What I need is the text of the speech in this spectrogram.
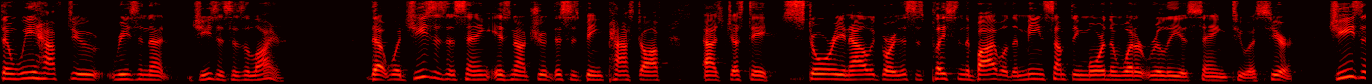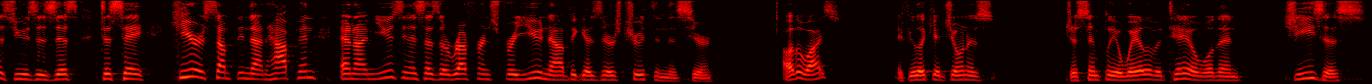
then we have to reason that Jesus is a liar. That what Jesus is saying is not true. If this is being passed off as just a story and allegory. This is placed in the Bible to mean something more than what it really is saying to us here. Jesus uses this to say, here's something that happened, and I'm using this as a reference for you now because there's truth in this here. Otherwise, if you look at Jonah's just simply a whale of a tale, well, then Jesus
